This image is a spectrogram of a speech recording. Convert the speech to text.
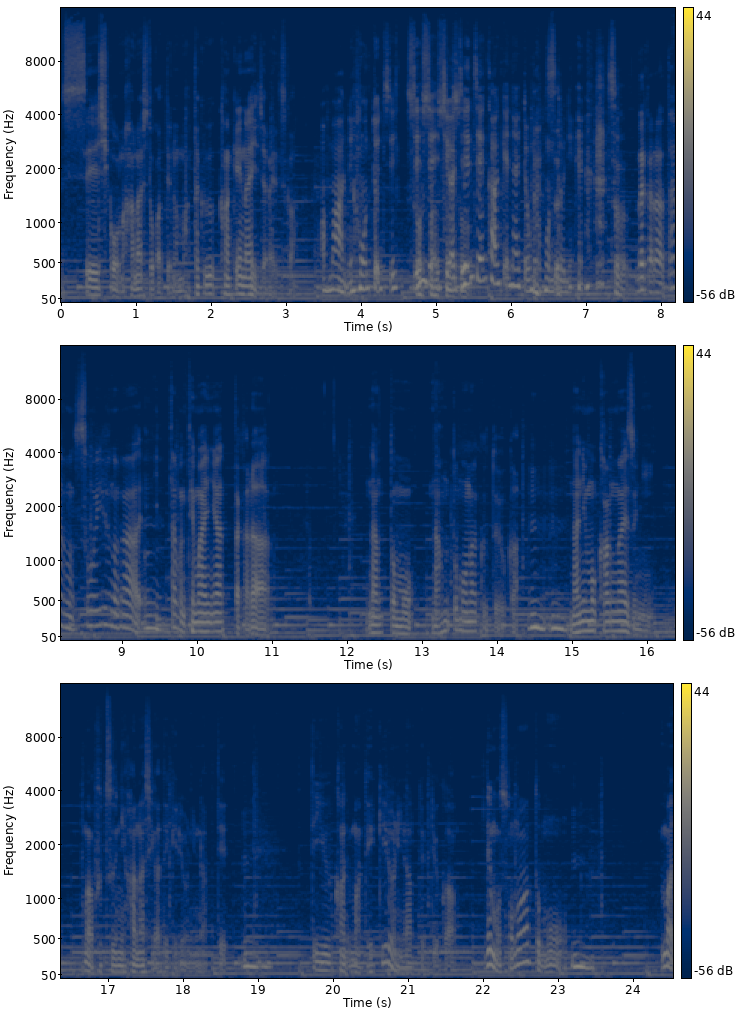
性思考の話とかっていうのは全く関係ないじゃないですか。あまあね本当に全然違う全然関係ないと思う本当に。そう。だから多分そういうのが、うん。多分手前にあったからなんともなんともなくというかうんうん。何も考えずに、まあ、普通に話ができるようになってっていう感じ。まあできるようになってっていうかでもその後もうんうんまあ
